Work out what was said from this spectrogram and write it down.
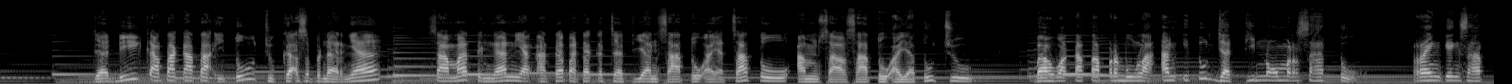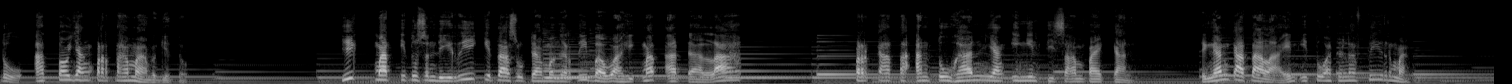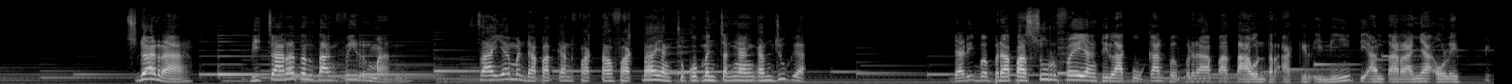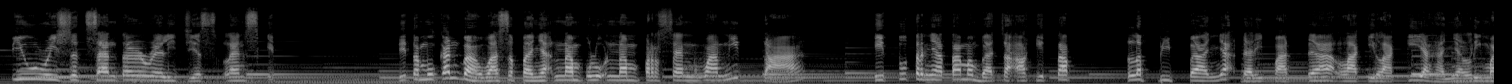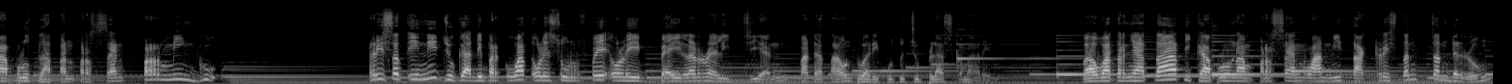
Jadi kata-kata itu juga sebenarnya sama dengan yang ada pada kejadian 1 ayat 1, Amsal 1 ayat 7. Bahwa kata permulaan itu jadi nomor satu, ranking satu, atau yang pertama begitu. Hikmat itu sendiri kita sudah mengerti bahwa hikmat adalah perkataan Tuhan yang ingin disampaikan dengan kata lain itu adalah firman. Saudara, bicara tentang firman, saya mendapatkan fakta-fakta yang cukup mencengangkan juga. Dari beberapa survei yang dilakukan beberapa tahun terakhir ini, di antaranya oleh Pew Research Center Religious Landscape, ditemukan bahwa sebanyak 66% wanita itu ternyata membaca Alkitab lebih banyak daripada laki-laki yang hanya 58% per minggu. Riset ini juga diperkuat oleh survei oleh Baylor Religion pada tahun 2017 kemarin. Bahwa ternyata 36% wanita Kristen cenderung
